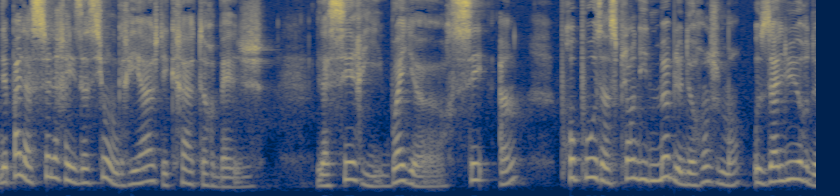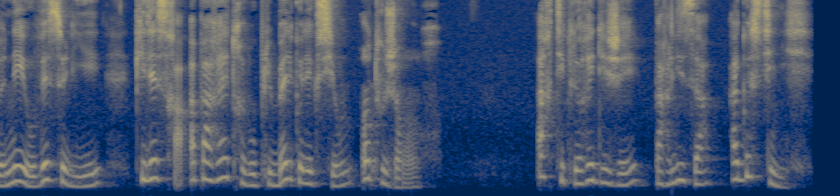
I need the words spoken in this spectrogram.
n'est pas la seule réalisation en grillage des créateurs belges. La série Wire C1 propose un splendide meuble de rangement aux allures de néo-vaisselier qui laissera apparaître vos plus belles collections en tout genre. Article rédigé par Lisa Agostini.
